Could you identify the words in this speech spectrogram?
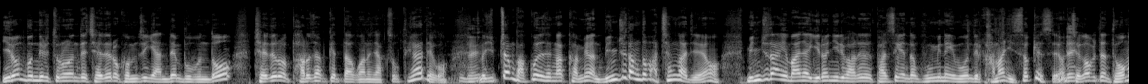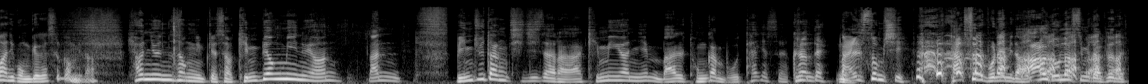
이런 분들이 들어오는데 제대로 검증이 안 된 부분도 제대로 바로잡겠다고 하는 약속도 해야 되고 네. 뭐 입장 바꾸어 생각하면 민주당도 마찬가지예요. 민주당이 만약 이런 일이 발생했다면 국민의힘 의원들이 가만히 있었겠어요. 네. 제가 볼 땐 더 많이 공격했을 겁니다. 현윤성님께서 김병민 의원 난 민주당 지지자라 김 의원님 말 동감 못 하겠어요. 그런데 네. 말솜씨 박수를 보냅니다. 아 놀랐습니다. 그런데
